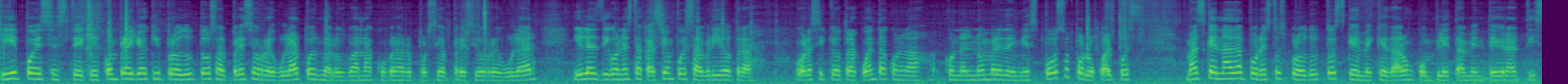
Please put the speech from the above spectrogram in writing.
Y pues este que compré yo aquí productos al precio regular pues me los van a cobrar por si a precio regular. Y les digo en esta ocasión pues abrí otra ahora sí que otra cuenta con la con el nombre de mi esposo por lo cual pues más que nada por estos productos que me quedaron completamente gratis.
